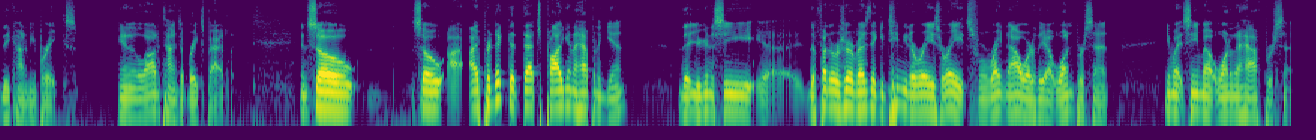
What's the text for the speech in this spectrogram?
the economy breaks, and a lot of times it breaks badly. And so, so I, I predict that that's probably going to happen again. That you're going to see uh, the Federal Reserve as they continue to raise rates from right now, where they're at one percent. You might see them at one and a half percent.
